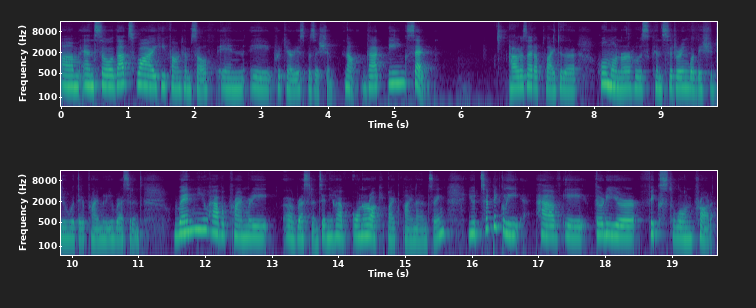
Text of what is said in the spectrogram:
um, and so that's why he found himself in a precarious position. Now, that being said, how does that apply to the homeowner who's considering what they should do with their primary residence? When you have a primary uh, residence and you have owner occupied financing, you typically have a 30 year fixed loan product,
